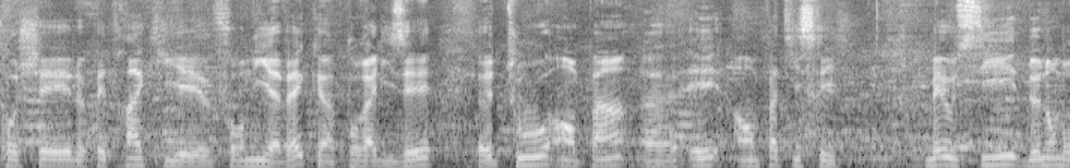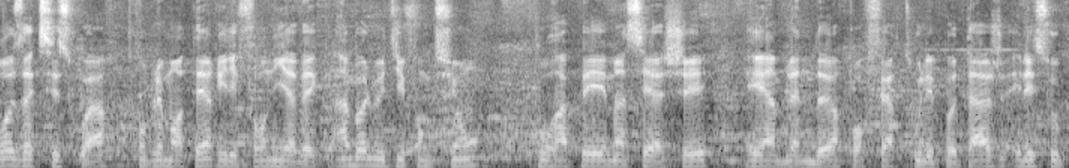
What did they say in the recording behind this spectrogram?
crochet, le pétrin qui est fourni avec pour réaliser tout en pain et en pâtisserie. Mais aussi de nombreux accessoires complémentaires. Il est fourni avec un bol multifonction, pour râper, émincer, hacher et un blender pour faire tous les potages et les soupes.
